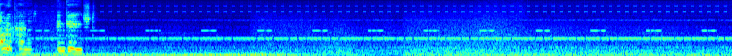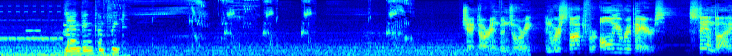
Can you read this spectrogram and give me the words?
Autopilot engaged. Landing complete. Checked our inventory, and we're stocked for all your repairs. Stand by.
